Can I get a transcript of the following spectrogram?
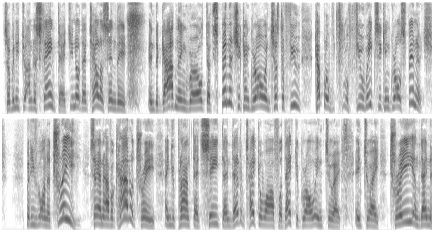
So we need to understand that. You know, they tell us in the in the gardening world that spinach you can grow in just a few couple of few weeks you can grow spinach. But if want a tree, say an avocado tree, and you plant that seed, then that'll take a while for that to grow into a into a tree. And then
